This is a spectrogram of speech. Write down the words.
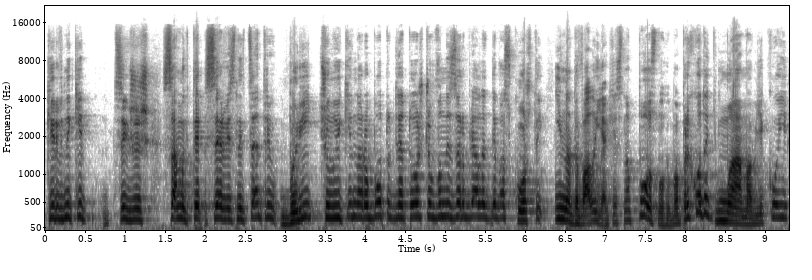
керівники цих же ж самих сервісних центрів, беріть чоловіків на роботу для того, щоб вони заробляли для вас кошти і надавали якісно послуги. Бо приходить мама, в якої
